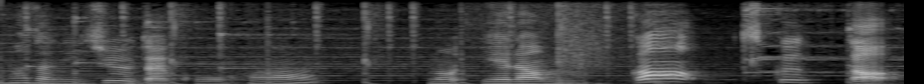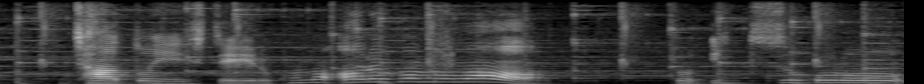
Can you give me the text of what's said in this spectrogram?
まだ20代後半のイェラムが作ったチャートインしている。このアルバムはといつ頃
